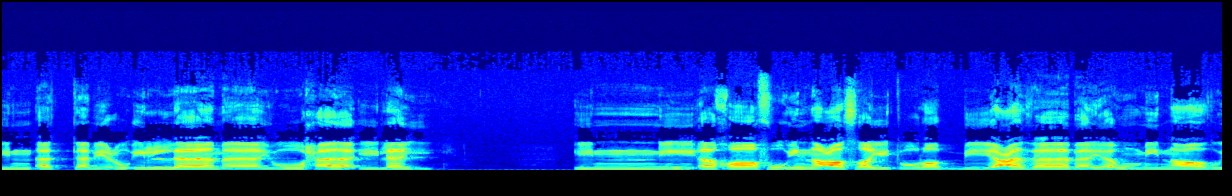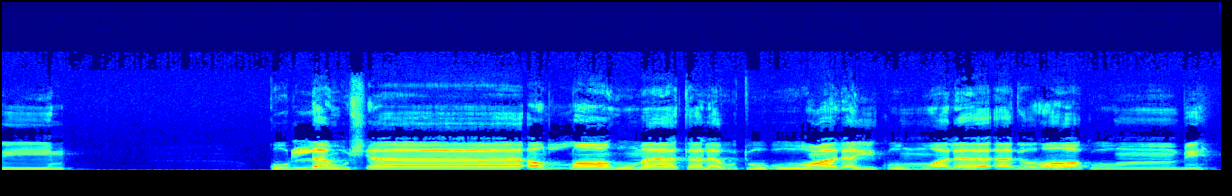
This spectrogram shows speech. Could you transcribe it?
إن أتبع إلا ما يوحى إلي. إني أخاف إن عصيت ربي عذاب يوم عظيم. قل لو شاء الله ما تلوته عليكم ولا أدراكم به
